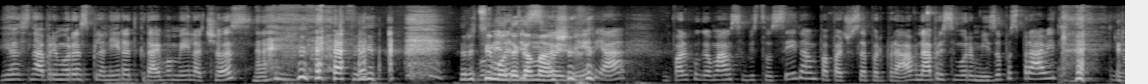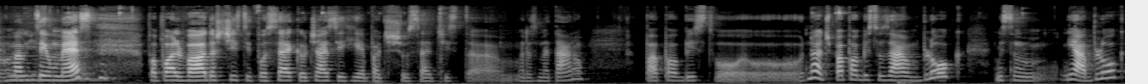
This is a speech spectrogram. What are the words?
Jaz najprej moram splanirati, kdaj bom imela čas. Recimo, da ga imaš. Mir, ja. Pol, ko ga imam, se v bistvu sedem, pa pač vse pripravim. Najprej se moram mizo pospraviti, ker jo, imam mizo. cel mes, pa pol vodo ščistiti po vse, ker včasih je pač vse čisto um, razmetano. Pa pa v bistvu, noč, pa pa v bistvu vzamem blok, mislim, ja, blok.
